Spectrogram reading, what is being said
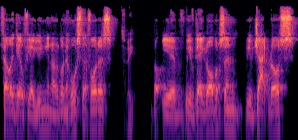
Philadelphia Union are going to host it for us. Sweet. But we have we have Greg Robertson, we have Jack Ross,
